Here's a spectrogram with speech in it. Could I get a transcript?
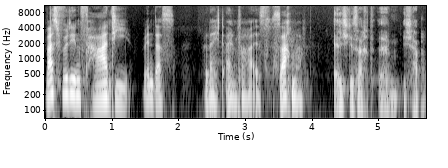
was für den Fadi, wenn das vielleicht einfacher ist. Sag mal. Ehrlich gesagt, ähm, ich habe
